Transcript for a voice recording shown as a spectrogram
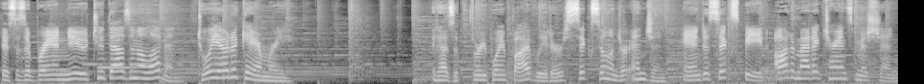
This is a brand new 2011 Toyota Camry. It has a 3.5 liter six cylinder engine and a six speed automatic transmission.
